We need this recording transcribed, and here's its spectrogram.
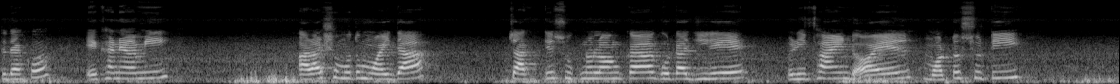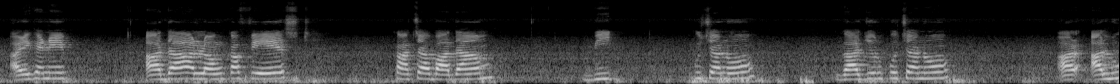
তো দেখো, এখানে আমি আড়াইশো মতো ময়দা, চারটে শুকনো লঙ্কা, গোটা জিরে রিফাইন্ড অয়েল মটরশুঁটি, আর এখানে আদা, লঙ্কা পেস্ট কাঁচা বাদাম, বিট কুচানো, গাজর কুচানো, আর আলু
